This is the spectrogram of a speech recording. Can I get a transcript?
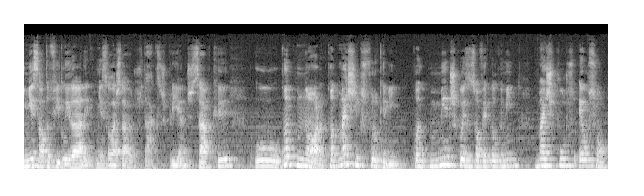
que conheça alta fidelidade e conheça, lá está, os DACs, os preamps, sabe que o, quanto menor, quanto mais simples for o caminho, quanto menos coisas houver pelo caminho, mais puro é o som.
